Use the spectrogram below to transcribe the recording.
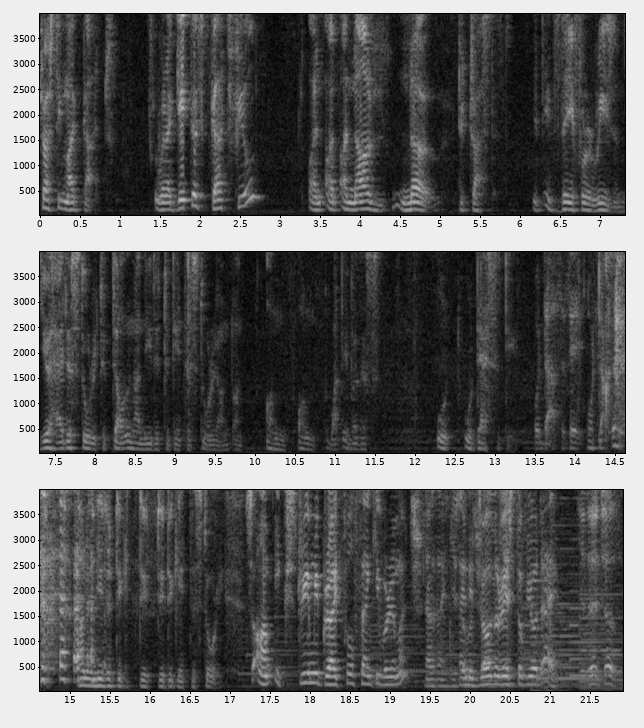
trusting my gut. When I get this gut feel, I, I, I now know to trust it. it. It's there for a reason. You had a story to tell, and I needed to get the story on on on, on whatever this audacity. Audacity. Audacity. and I needed to, to, to, to get the story. So I'm extremely grateful. Thank you very much. No, thank you so and much. enjoy the having rest of your day. You did, cheers.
